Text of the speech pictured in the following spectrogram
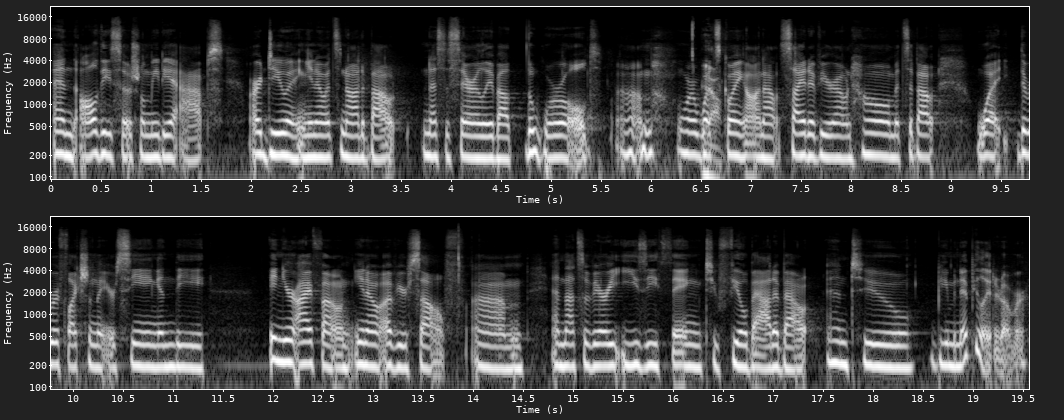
and all these social media apps are doing. You know, it's not about necessarily about the world um, or what's yeah. going on outside of your own home. It's about what the reflection that you're seeing in the in your iPhone, you know, of yourself. Um, and that's a very easy thing to feel bad about and to be manipulated over.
